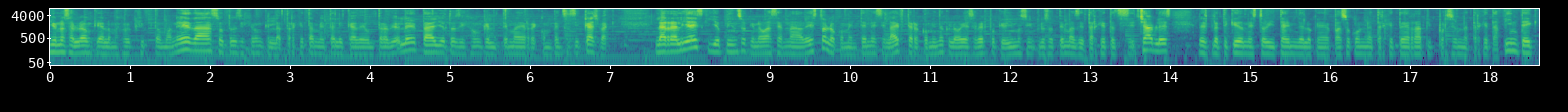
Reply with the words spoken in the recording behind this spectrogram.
Y unos hablaron que a lo mejor criptomonedas, otros dijeron que la tarjeta metálica de ultravioleta y otros dijeron que el tema de recompensas y cashback. La realidad es que yo pienso que no va a ser nada de esto, lo comenté en ese live, te recomiendo que lo vayas a ver porque vimos incluso temas de tarjetas desechables, les platiqué de un story time de lo que me pasó con una tarjeta de Rappi por ser una tarjeta fintech,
